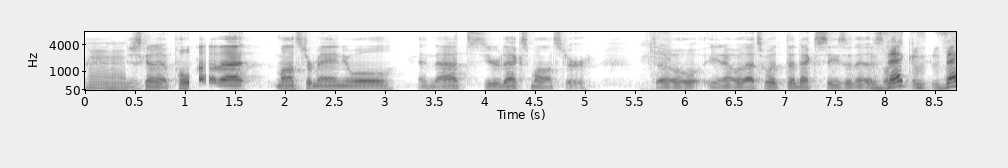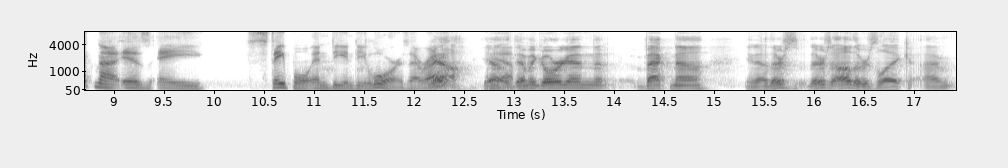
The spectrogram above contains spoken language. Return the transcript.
Mm-hmm. You're just going to pull out of that monster manual and that's your next monster. So, you know, that's what the next season is. Vec- like. Vecna is a staple in D and D lore. Is that right? Yeah, yeah. yeah. Demogorgon, Vecna. You know, there's there's others like I'm.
